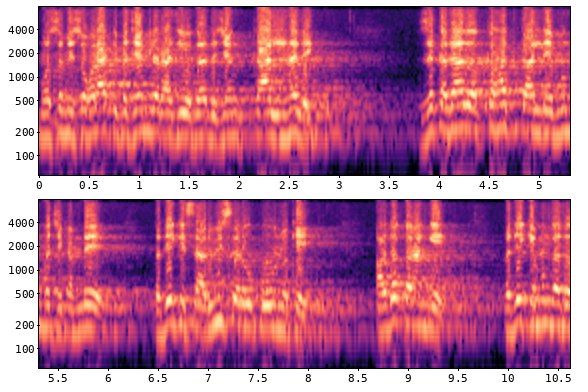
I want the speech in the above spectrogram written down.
موسم صغرا کې به جنگ لرازي او دا د جنگ کال نه دی زکه دا د قحط کال له مونږ بچ کم دی په دې کې ساروي سره کوونو کې او دا کرانګي په دې کې مونږ د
